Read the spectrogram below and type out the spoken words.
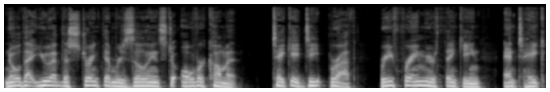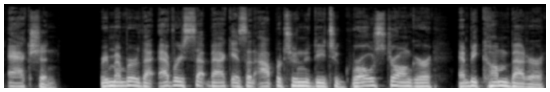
Know that you have the strength and resilience to overcome it. Take a deep breath, reframe your thinking, and take action. Remember that every setback is an opportunity to grow stronger and become better,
